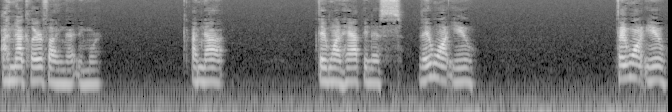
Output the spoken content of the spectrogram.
I'm not clarifying that anymore. I'm not. They want happiness. They want you. They want you.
